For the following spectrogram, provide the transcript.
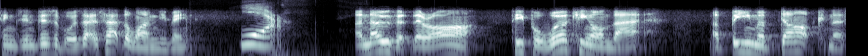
things invisible. Is that, is that the one you mean? Yeah. I know that there are people working on that, a beam of darkness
